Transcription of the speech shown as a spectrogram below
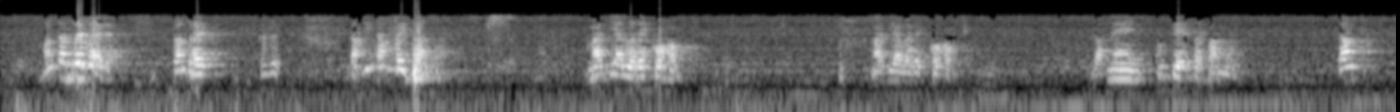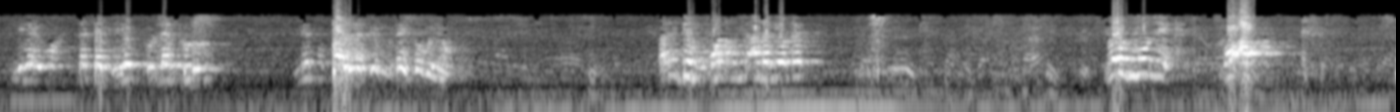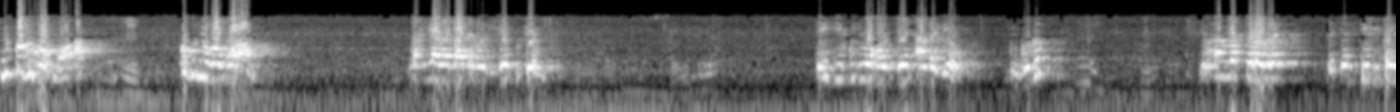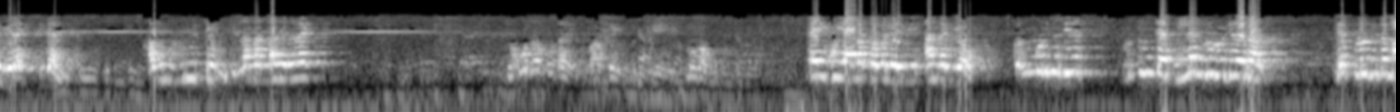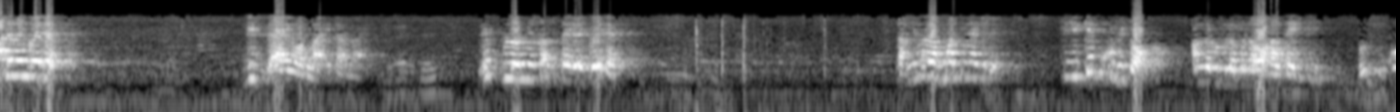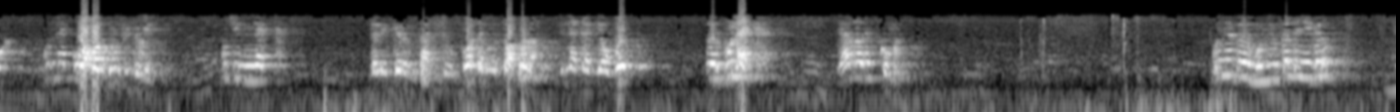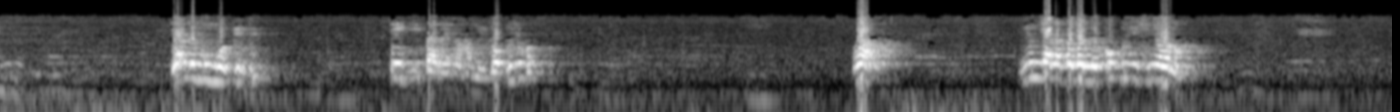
man sant rek laay def sant rek ndax li tax may sant maag yàlla rek koo xam maag yàlla rek koo xam ndax ne ku dee sa bàmmeel sant li ngay wax sa dem bi yëpp lu leen dul lépp pare na démb day soog a ñëw pare démb moo tax ñu ànd ak yow rek loolu moo nekk moo am ñu bëgg ko moo am bëgguñu ko moo am ndax yàlla daa defal lépp démb tey jii ku ñu waxoon benn ànd ak yow duñ ko gëm yow daan wax keroog rek da seen téeli téel bi rek si dem xamuñu fu ñu jëm di lama lama rek ñu xuuta xuuta rek waaw kay mu ko tey bu yàlla dogalee ñu ànd ak yow kon mënuñu di def lu duñ def lenn lu dina dal lépp lu ñu demandé lañ koy def billahi wallahi taala lépp loolu ñu sant tey lañ koy def ndax li ma wax moo ci nekk de fii képp ku fi toog am na lu mu la mën a waxal tey jii bu ku ku nekk waxoon duñ fi jóge ku ci nekk da lay gërëm sax foo dem ñu topp la di nekk ak yow ba heure bu nekk yàlla rek ko mën bu ñu gërëmul ñun kan la ñuy gërëm yàlla moom moo bind tey jii bari na ñoo xam ne toppuñu ko waaw ñun yàlla dogal na bokkuñu ci ñoonu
